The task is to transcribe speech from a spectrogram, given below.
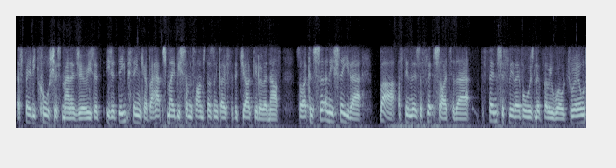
a fairly cautious manager. He's a he's a deep thinker. Perhaps maybe sometimes doesn't go for the jugular enough. So I can certainly see that. But I think there's a flip side to that. Defensively, they've always looked very well drilled.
